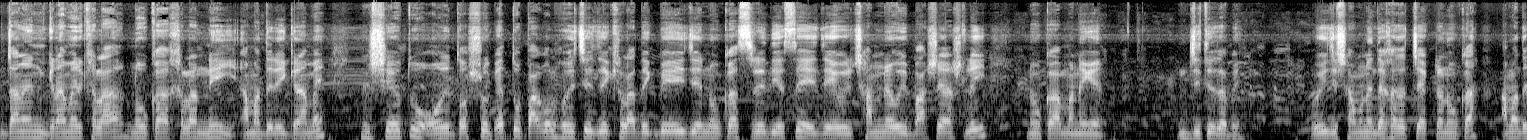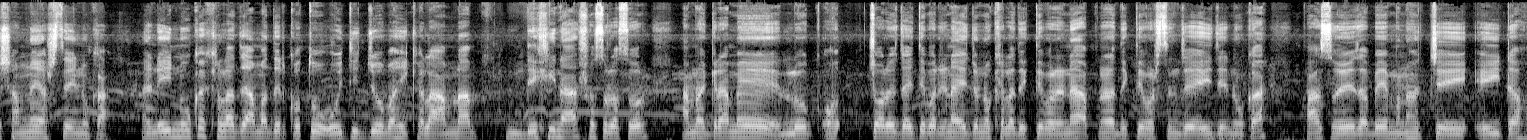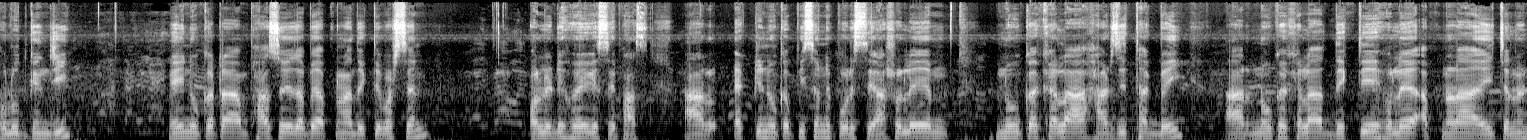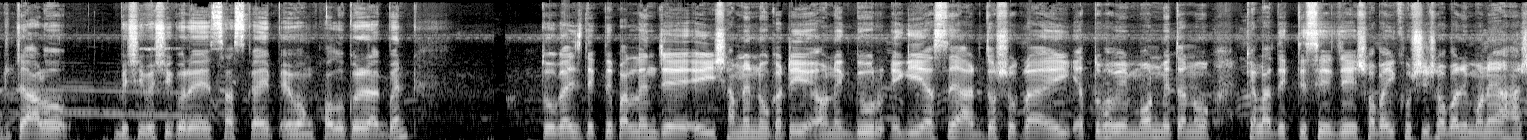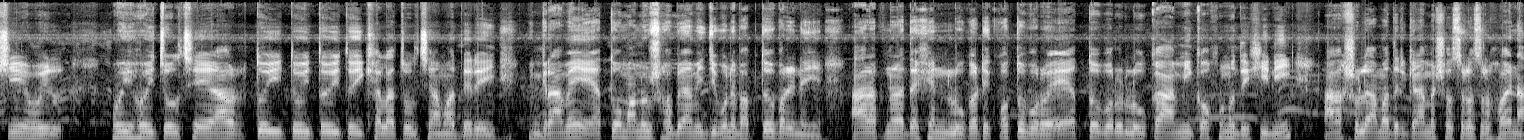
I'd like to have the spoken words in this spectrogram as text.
জানেন গ্রামের খেলা, নৌকা খেলা নেই আমাদের এই গ্রামে। সেহেতু দর্শক এত পাগল হয়েছে যে খেলা দেখবে, এই যে নৌকা ছেড়ে দিয়েছে, এই যে ওই সামনে ওই বাসে আসলেই নৌকা মানে জিতে যাবে। ওই যে সামনে দেখা যাচ্ছে একটা নৌকা, আমাদের সামনেই আসছে এই নৌকা। এই নৌকা খেলা যে আমাদের কত ঐতিহ্যবাহী খেলা, আমরা দেখি না সচরাচর। আমরা গ্রামে লোক চরে যাইতে পারি না এই জন্য খেলা দেখতে পারি না। আপনারা দেখতে পাচ্ছেন যে এই যে নৌকা ফাঁস হয়ে যাবে, মনে হচ্ছে এই- এইটা হলুদ গেঞ্জি। এই নৌকাটা ফাঁস হয়ে যাবে, আপনারা দেখতে পাচ্ছেন অলরেডি হয়ে গেছে ফাঁস। আর একটি নৌকা পিছনে পড়েছে। আসলে নৌকা খেলা হার জিত থাকবেই। আর নৌকা খেলা দেখতে হলে আপনারা এই চ্যানেলটিতে আরও বেশি বেশি করে সাবস্ক্রাইব এবং ফলো করে রাখবেন। তো গাইজ দেখতে পারলেন যে এই সামনের নৌকাটি অনেক দূর এগিয়ে আছে আর দর্শকরা এই এতভাবে মন মেতানো খেলা দেখতেছে যে সবাই খুশি, সবারই মনে হাসি হইল হই হই চলছে আর তৈ তৈ তৈ তৈ খেলা চলছে আমাদের এই গ্রামে। এত মানুষ হবে আমি জীবনে ভাবতেও পারি নাই। আর আপনারা দেখেন নৌকাটি কত বড়, এত বড় নৌকা আমি কখনো দেখিনি। আসলে আমাদের গ্রামে সচরাচর হয় না।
